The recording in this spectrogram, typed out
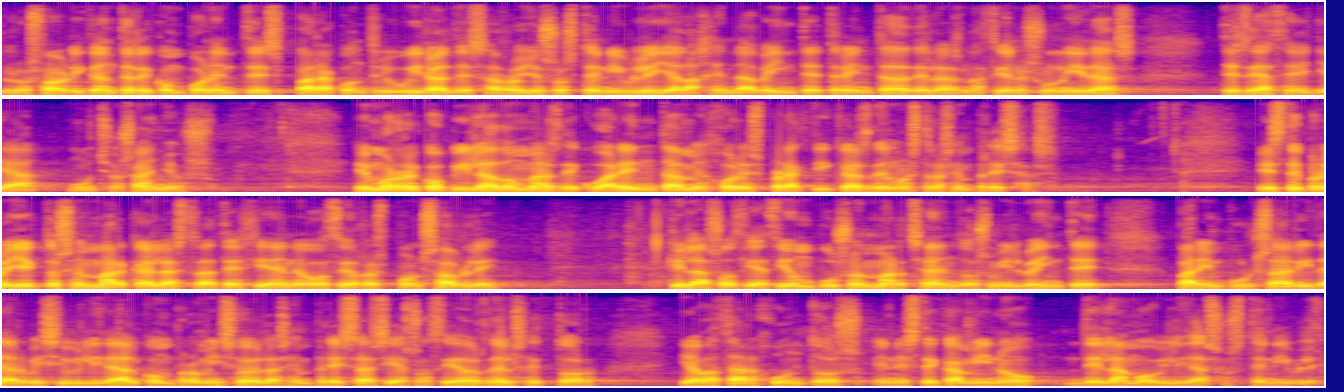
los fabricantes de componentes para contribuir al desarrollo sostenible y a la Agenda 2030 de las Naciones Unidas desde hace ya muchos años. Hemos recopilado más de 40 mejores prácticas de nuestras empresas. Este proyecto se enmarca en la estrategia de negocio responsable que la asociación puso en marcha en 2020 para impulsar y dar visibilidad al compromiso de las empresas y asociados del sector y avanzar juntos en este camino de la movilidad sostenible.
